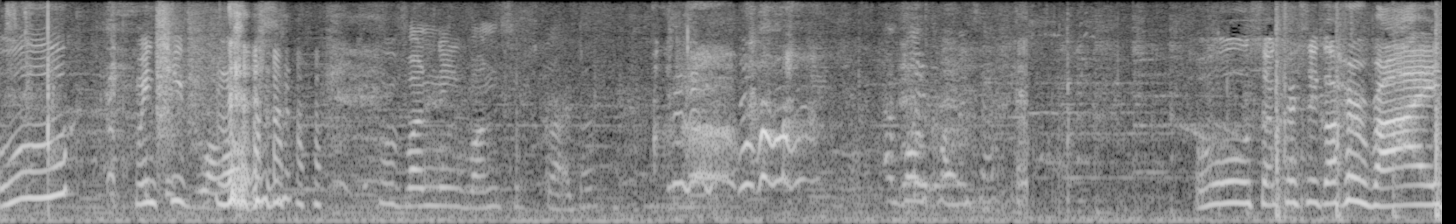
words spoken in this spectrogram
Ooh. When she vlogs with only one subscriber. and one commenter. Oh, so Chrissy got her ride.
